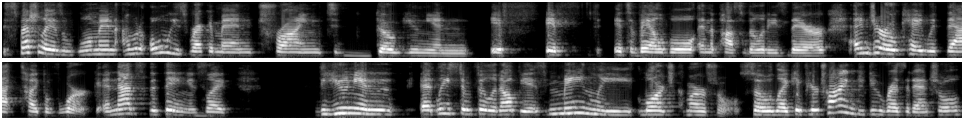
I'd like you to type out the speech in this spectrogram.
especially as a woman, I would always recommend trying to go union if if it's available and the possibilities there, and you're okay with that type of work. And that's the thing is like the union at least in Philadelphia, is mainly large commercial. So, like, if you're trying to do residential,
